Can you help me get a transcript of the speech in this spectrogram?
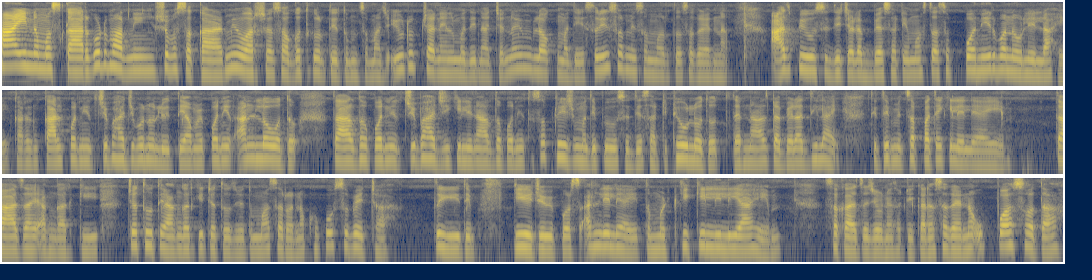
हाय नमस्कार good morning शुभ सकाळ. मी वर्षा स्वागत करते तुमचं माझ्या यूट्यूब चॅनेलमध्ये नाच्या नवीन ब्लॉगमध्ये. श्री स्वामी समर्थ सगळ्यांना. आज पी यू सिद्धीच्या डब्यासाठी मस्त असं पनीर बनवलेलं आहे. कारण काल पनीरची भाजी बनवली होती त्यामुळे पनीर आणलं होतं. तर अर्ध पनीरची भाजी केली आणि अर्ध पनीर तसं फ्रीजमध्ये पी यू सिद्धीसाठी ठेवलं होतं. तर त्यांना आज डब्याला दिला आहे. तिथे मी चपात्या केलेल्या आहे. तर आज आहे अंगारकी चतुर्थी अंगारकी चतुर्थी. तुम्हाला सर्वांना खूप खूप शुभेच्छा. ती ते केळीचे वेपर्स आणलेले आहेत तर मटकी केलेली आहे सकाळचं जेवण्यासाठी कारण सगळ्यांना उपवास होता.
